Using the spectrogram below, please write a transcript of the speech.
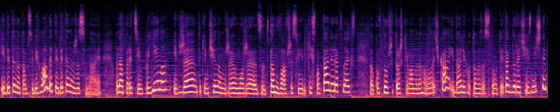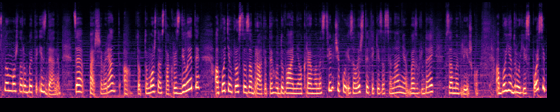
і дитину там собі гладити, і дитина вже засинає. Вона перед цим поїла і вже таким чином вже може, втамувавши свій такий смоктальний рефлекс, е, ковтнувши трошки маминого молочка, і далі готова заснути. І так, до речі, і з нічним сном можна робити, і з денним. Це перший варіант А. Тобто можна ось так розділити, а потім просто забрати те годування окремо на стільчику і залишити тільки засинання без грудей саме в ліжку. Або є другий спосіб,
